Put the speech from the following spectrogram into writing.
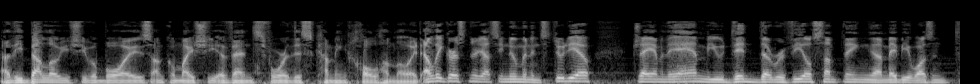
uh, the Bello Yeshiva Boys Uncle Moishy events for this coming Chol Hamoed. Eli Gerstner, Yossi Newman in studio. JM and the AM. You did uh, reveal something. Uh, maybe it wasn't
